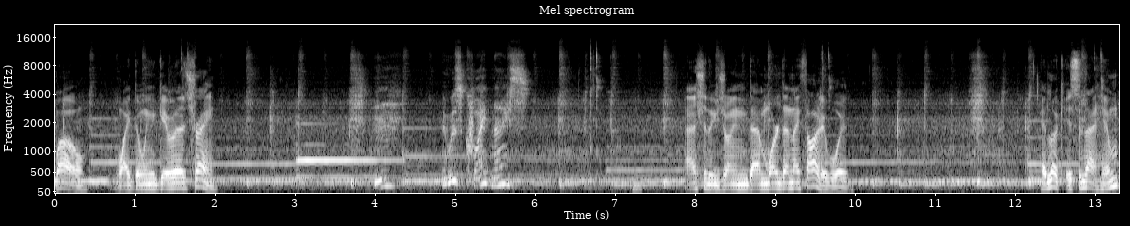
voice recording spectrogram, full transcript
Well, why don't we give it a try? It was quite nice. I actually joined that more than I thought it would. Hey look, isn't that him?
